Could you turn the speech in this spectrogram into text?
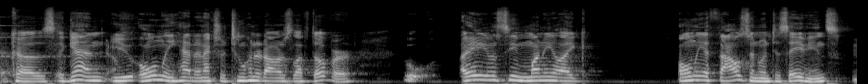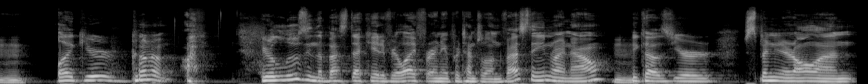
because again, you only had an extra two hundred dollars left over. I didn't even see money like only a thousand went to savings. Like you're gonna, you're losing the best decade of your life for any potential investing right now mm-hmm. because you're spending it all on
